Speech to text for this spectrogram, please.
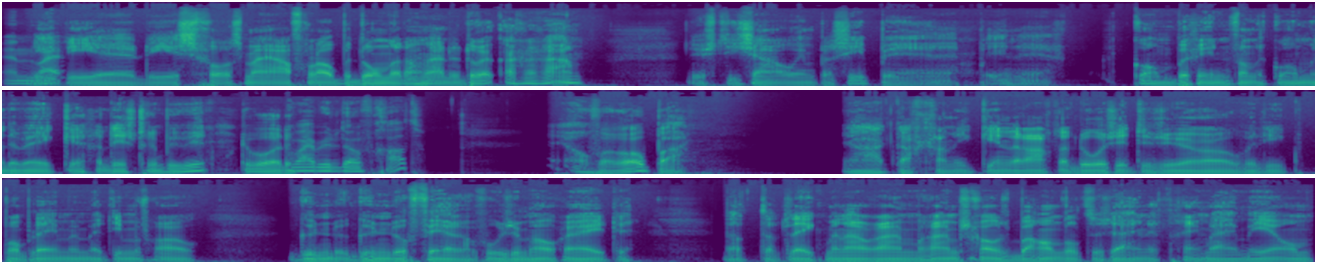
En Die, wij- die, eh, die is volgens mij afgelopen donderdag naar de drukker gegaan. Dus die zou in principe eh, in het kom- begin van de komende week gedistribueerd moeten worden. waar hebben jullie het over gehad? Over Europa. Ja, ik dacht, gaan die kinderen achterdoor zitten zeuren over die problemen met die mevrouw Gundofer, of hoe ze mogen heten. Dat, dat leek me nou ruim, ruimschoots behandeld te zijn. Het ging mij meer om,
